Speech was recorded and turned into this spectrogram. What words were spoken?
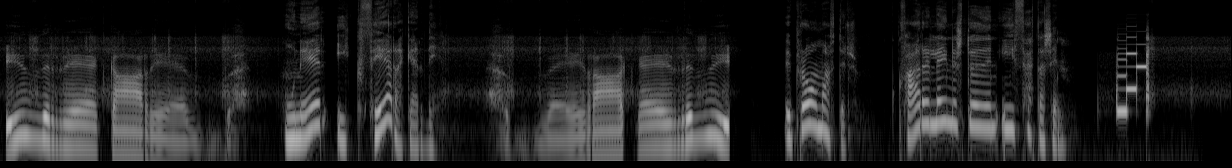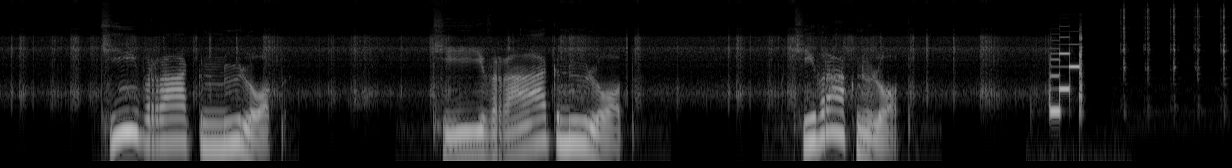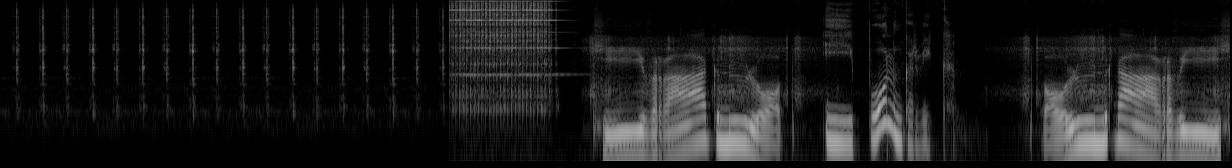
Yðregaref Hún er í hveragerði. Veiragerði Við prófum aftur. Hvar er leynistöðin í þetta sinn? Kífragnulop Kífragnulop Kífragnulop Kífragnulop Í Bólungarvík. Bólungarvík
